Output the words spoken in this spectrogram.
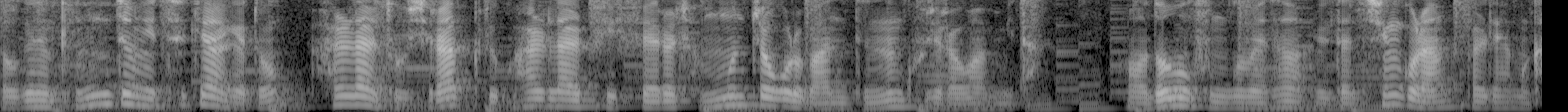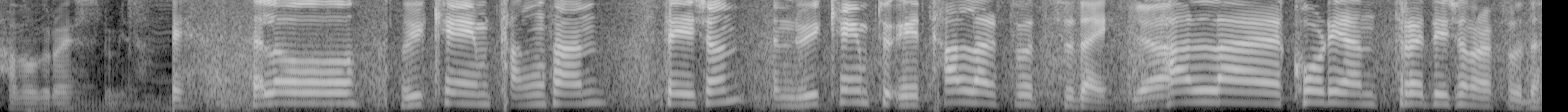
여기는 굉장히 특이하게도 할랄 도시락 그리고 할랄 뷔페를 전문적으로 만드는 곳이라고 합니다 어, 너무 궁금해서 일단 친구랑 빨리 한번 가보기로 했습니다. Hello, we came Dangsan station and we came to eat halal food today. Yeah. Halal Korean traditional food.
